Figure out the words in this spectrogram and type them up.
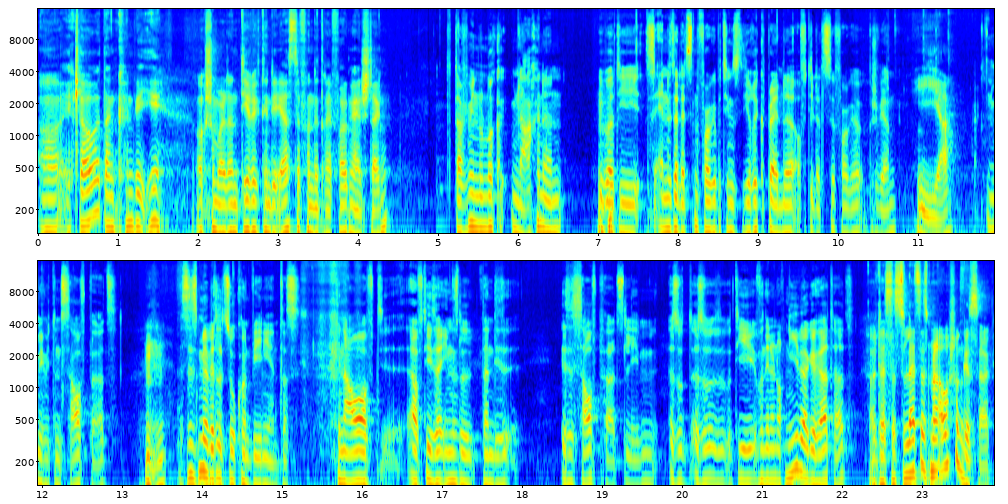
Äh, ich glaube, dann können wir eh auch schon mal dann direkt in die erste von den drei Folgen einsteigen. Darf ich mich nur noch im Nachhinein Mhm. über die, das Ende der letzten Folge bzw. die Rückblende auf die letzte Folge beschweren? Ja. Nämlich mit den Southbirds. Mhm. Es ist mir ein bisschen zu convenient, dass genau auf, die, auf dieser Insel dann diese, diese Southbirds leben. Also, also die, von denen noch nie wer gehört hat. Aber das hast du letztes Mal auch schon gesagt.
